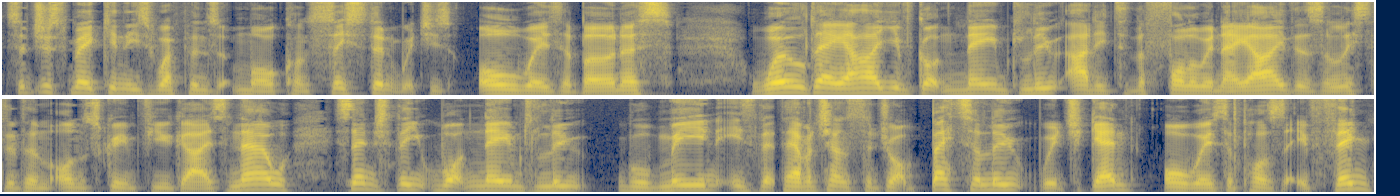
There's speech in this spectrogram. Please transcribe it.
So just making these weapons more consistent, which is always a bonus. World AI, you've got named loot added to the following AI. There's a list of them on screen for you guys now. Essentially, what named loot will mean is that they have a chance to drop better loot, which again, always a positive thing.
